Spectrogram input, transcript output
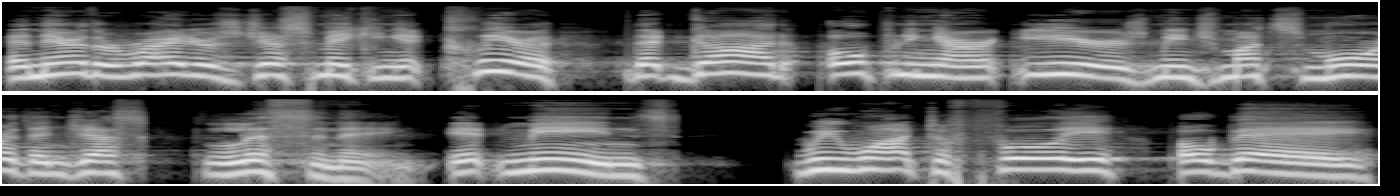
And there the writer is just making it clear that God opening our ears means much more than just listening. It means we want to fully obey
